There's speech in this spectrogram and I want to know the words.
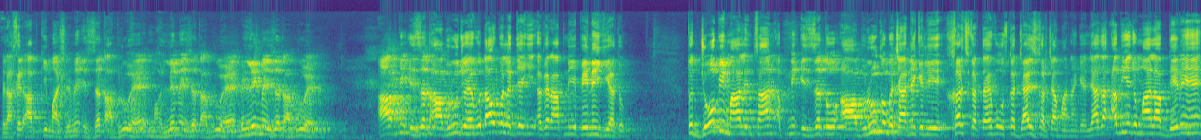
بالآخر آپ کی معاشرے میں عزت آبرو ہے، محلے میں عزت آبرو ہے، بلڈنگ میں عزت آبرو ہے۔ آپ کی عزت آبرو جو ہے وہ داؤ پر لگ جائے گی، اگر آپ نے یہ پے نہیں کیا تو۔ تو جو بھی مال انسان اپنی عزت و آبرو کو بچانے کے لیے خرچ کرتا ہے، وہ اس کا جائز خرچہ مانا گیا۔ لہٰذا اب یہ جو مال آپ دے رہے ہیں،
